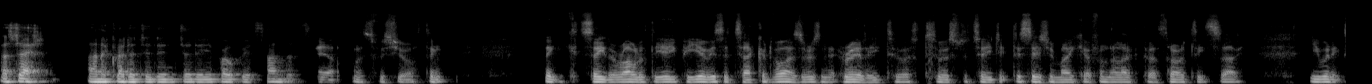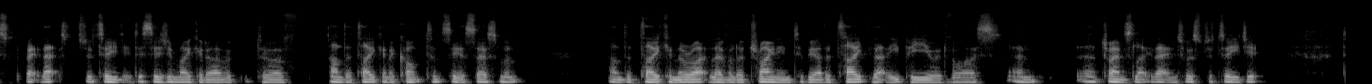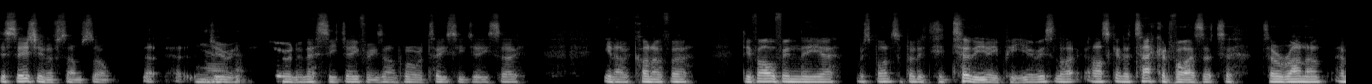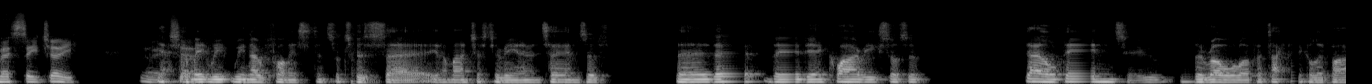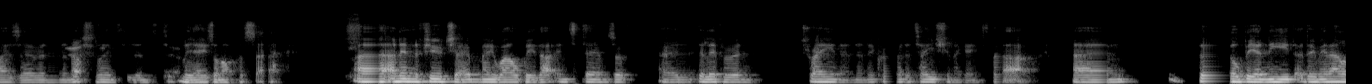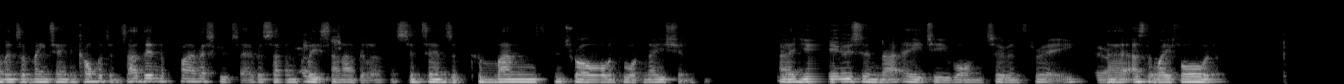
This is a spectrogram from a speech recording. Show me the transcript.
assessed and accredited into the appropriate standards. Yeah, that's for sure. I think I think you could see the role of the EPU as a tech advisor, isn't it? Really, to a to a strategic decision maker from the local authorities. So you would expect that strategic decision maker to have, to have undertaken a competency assessment, undertaken the right level of training to be able to take that EPU advice and uh, translate that into a strategic decision of some sort that, uh, yeah. during during an SCG, for example, or a TCG. So, you know, kind of uh, devolving the uh, responsibility to the EPU is like asking a tech advisor to to run a, an SCG Yes, I mean, we, we know from instances such as uh, you know Manchester Arena in terms of the the the, inquiry sort of delved into the role of a tactical advisor and a national incident liaison officer. Uh, and in the future, it may well be that in terms of uh, delivering training and accreditation against that, um, there'll be a need, there'll be an element of maintaining competence, as in the fire rescue service and police and ambulance, in terms of command, control, and coordination, uh, using that AG one, two, and three yeah. uh, as the way forward.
